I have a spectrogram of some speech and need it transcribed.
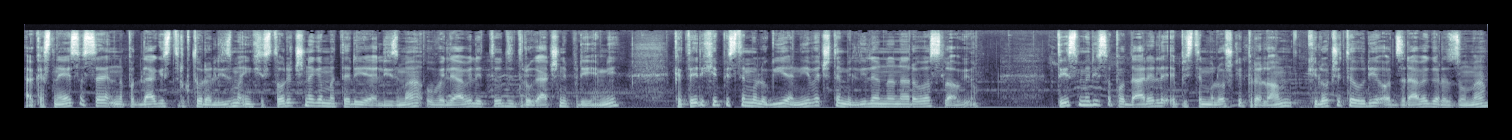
A kasneje so se na podlagi strukturalizma in historičnega materializma uveljavili tudi drugačni prijemi, katerih epistemologija ni več temeljila na naravoslovju. Te smeri so podarjale epistemološki prelom, ki loči teorije od zdravega razuma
